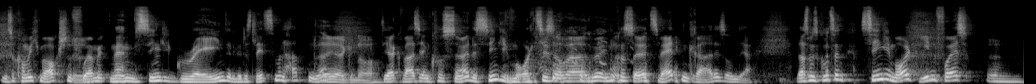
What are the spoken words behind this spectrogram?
Und so komme ich mir auch schon ja. vor mit meinem Single Grain, den wir das letzte Mal hatten. Ne? Ja, ja, genau. Der quasi ein Cousin des Single Malts ist, aber nur ein Cousin zweiten Grades. Und ja, lass uns gut sein. Single Malt, jedenfalls mhm.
